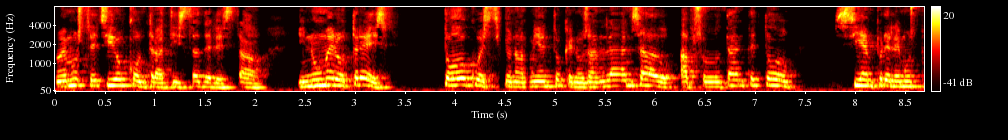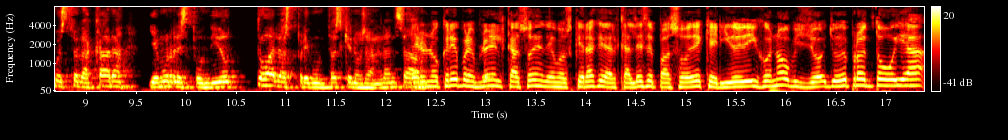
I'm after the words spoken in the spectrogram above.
No hemos sido contratistas del Estado. Y número tres, todo cuestionamiento que nos han lanzado, absolutamente todo, siempre le hemos puesto la cara y hemos respondido todas las preguntas que nos han lanzado. Pero no cree, por ejemplo, en el caso de, Mosquera, que el alcalde se pasó de querido y dijo, no, pues yo, yo de pronto voy a,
